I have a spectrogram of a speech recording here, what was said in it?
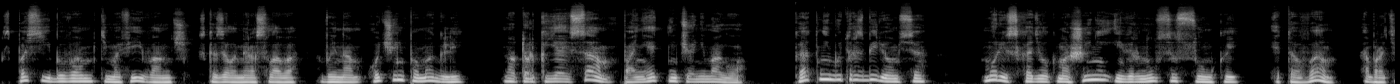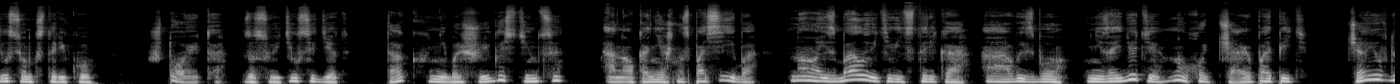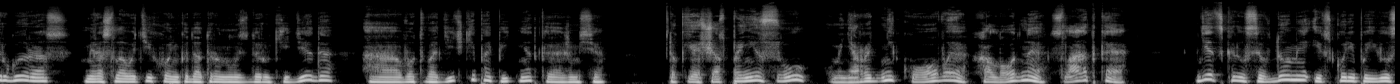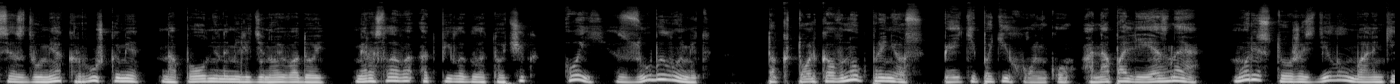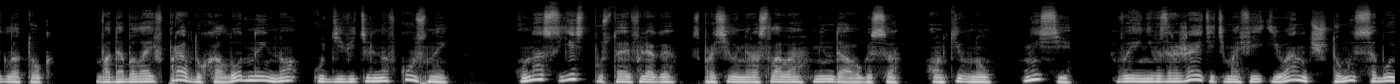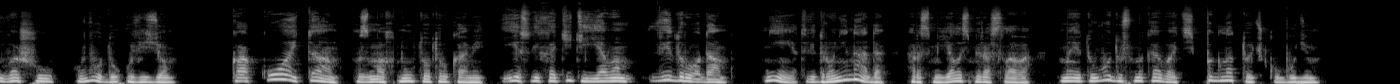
Спасибо вам, Тимофей Иванович, сказала Мирослава. Вы нам очень помогли. Но только я и сам понять ничего не могу. Как-нибудь разберемся. Морис сходил к машине и вернулся с сумкой. «Это вам?» — обратился он к старику. «Что это?» — засуетился дед. «Так, небольшие гостинцы». «Оно, конечно, спасибо, но избалуете ведь старика, а в избу не зайдете, ну, хоть чаю попить». «Чаю в другой раз». Мирослава тихонько дотронулась до руки деда, а вот водички попить не откажемся. «Так я сейчас принесу. У меня родниковая, холодная, сладкая». Дед скрылся в доме и вскоре появился с двумя кружками, наполненными ледяной водой. Мирослава отпила глоточек. «Ой, зубы ломит». «Так только внук принес. Пейте потихоньку. Она полезная». Морис тоже сделал маленький глоток. Вода была и вправду холодной, но удивительно вкусной. «У нас есть пустая фляга?» – спросила Мирослава Миндаугаса. Он кивнул. «Неси. Вы не возражаете, Тимофей Иванович, что мы с собой вашу воду увезем?» «Какой там?» — взмахнул тот руками. «Если хотите, я вам ведро дам». «Нет, ведро не надо», — рассмеялась Мирослава. «Мы эту воду смаковать по глоточку будем».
